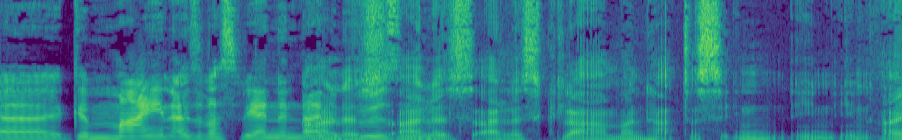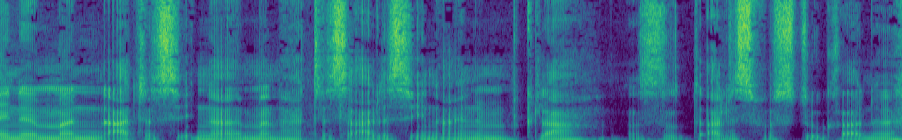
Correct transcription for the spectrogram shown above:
äh, gemein. Also was wären denn deine alles, bösen? alles, alles klar. Man hat das in, in, in einem, man hat das in einem, man hat das alles in einem, klar. Also alles, was du gerade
